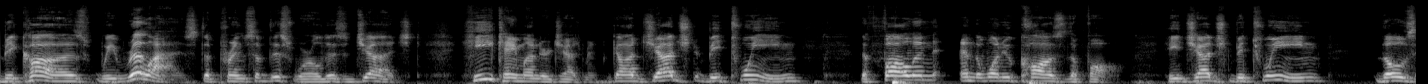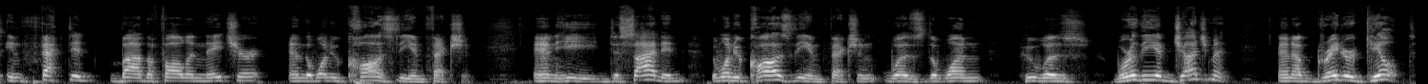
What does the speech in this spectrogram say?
because we realize the prince of this world is judged. He came under judgment. God judged between the fallen and the one who caused the fall. He judged between those infected by the fallen nature and the one who caused the infection. And he decided the one who caused the infection was the one who was worthy of judgment and of greater guilt.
